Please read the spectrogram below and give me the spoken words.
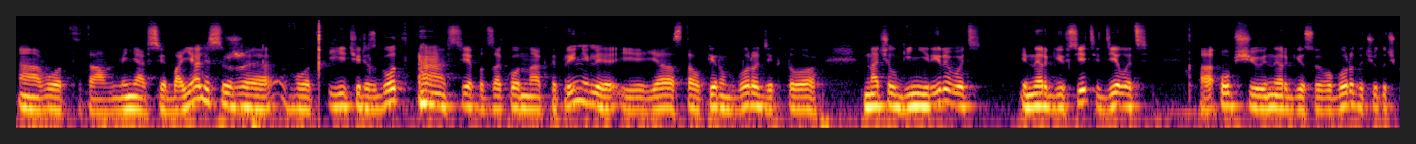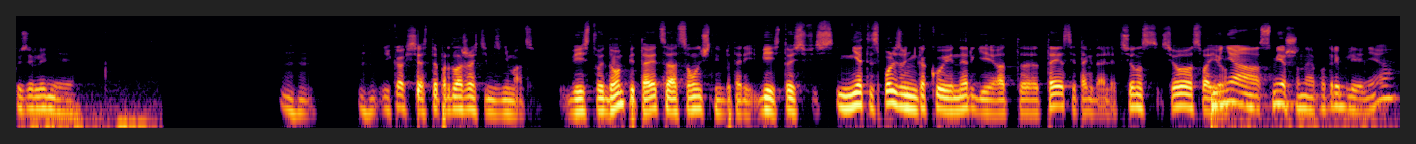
а, вот, там, меня все боялись уже, вот, и через год все подзаконные акты приняли, и я стал первым в городе, кто начал генерировать энергию в сети, делать а, общую энергию своего города чуточку зеленее. Угу. И как сейчас ты продолжаешь этим заниматься? Весь твой дом питается от солнечных батарей. Весь. То есть нет использования никакой энергии от э, ТЭС и так далее. Все, все свое. У меня смешанное потребление.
